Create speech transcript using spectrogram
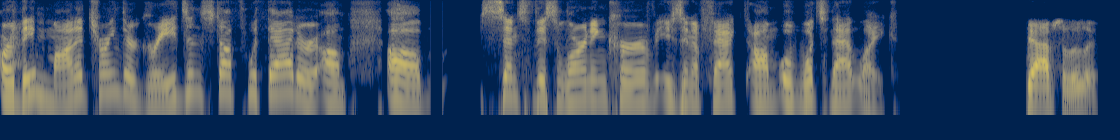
are they monitoring their grades and stuff with that, or um, uh, since this learning curve is in effect, um, what's that like? Yeah, absolutely.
